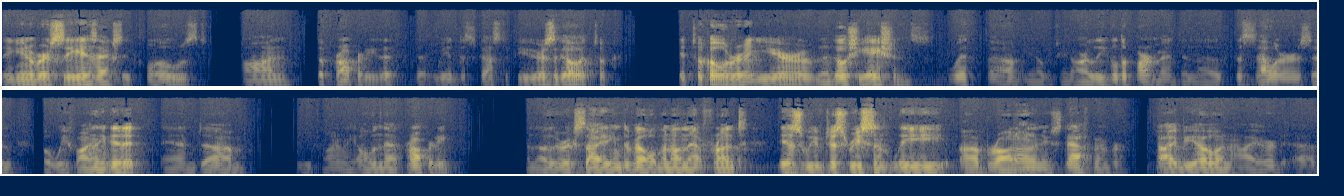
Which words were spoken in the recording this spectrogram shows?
the university has actually closed on the property that, that we had discussed a few years ago. It took it took over a year of negotiations with uh, you know between our legal department and the, the sellers, and but we finally did it, and um, we finally own that property. Another exciting development on that front is we've just recently uh, brought on a new staff member to IBO and hired a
